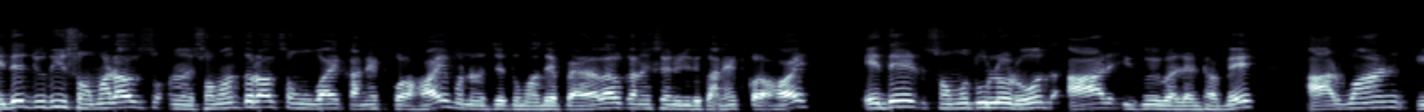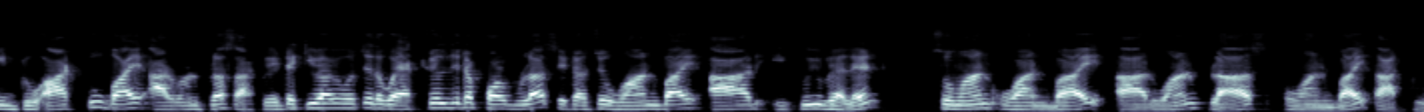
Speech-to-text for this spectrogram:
এদের যদি সমারাল সমান্তরাল সমবায় কানেক্ট করা হয় মানে হচ্ছে তোমাদের প্যারালাল কানেকশনে যদি কানেক্ট করা হয়, এদের সমতুল্য রোধ আর ইকুইভ্যালেন্ট হবে R one into R two by R one plus R two এটা কীভাবে হচ্ছে? দেখো অ্যাকচুয়াল যেটা ফর্মুলা সেটা হচ্ছে ওয়ান বাই আর ইকুইভ্যালেন্ট সমান one by R one plus one by R two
